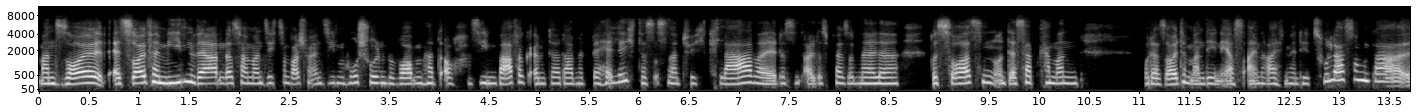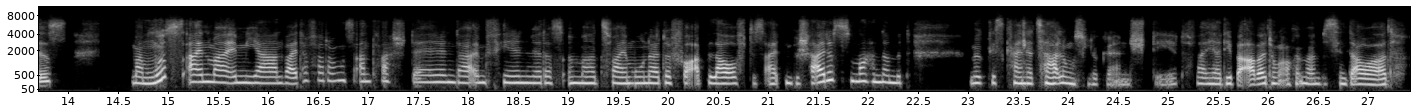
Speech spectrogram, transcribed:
man soll, es soll vermieden werden, dass wenn man sich zum Beispiel an sieben Hochschulen beworben hat, auch sieben BAföG-Ämter damit behelligt. Das ist natürlich klar, weil das sind alles personelle Ressourcen und deshalb kann man oder sollte man den erst einreichen, wenn die Zulassung da ist. Man muss einmal im Jahr einen Weiterförderungsantrag stellen. Da empfehlen wir das immer zwei Monate vor Ablauf des alten Bescheides zu machen, damit möglichst keine Zahlungslücke entsteht, weil ja die Bearbeitung auch immer ein bisschen dauert.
